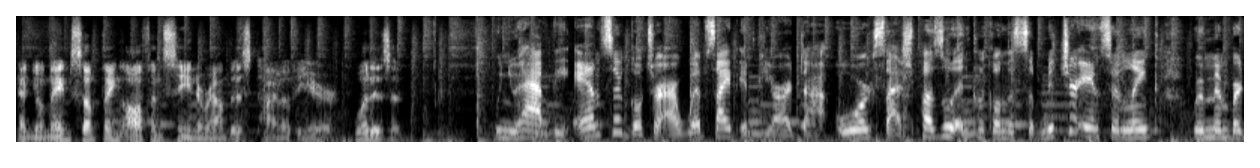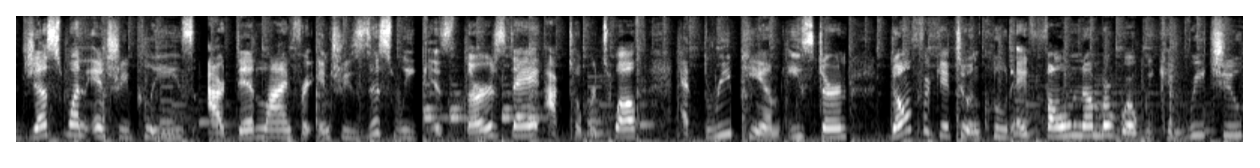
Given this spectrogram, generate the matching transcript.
and you'll name something often seen around this time of year. What is it? When you have the answer, go to our website, npr.org slash puzzle, and click on the submit your answer link. Remember, just one entry, please. Our deadline for entries this week is Thursday, October 12th at 3 p.m. Eastern. Don't forget to include a phone number where we can reach you.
